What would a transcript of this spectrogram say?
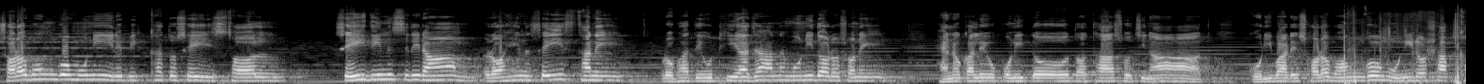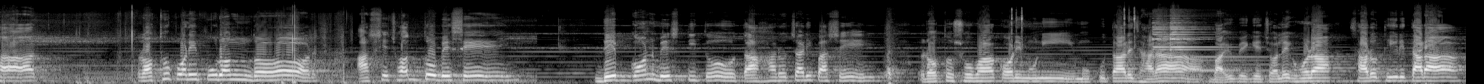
সরভঙ্গ মুনির বিখ্যাত সেই স্থল। সেই দিন শ্রীরাম রহেন সেই স্থানে। প্রভাতে উঠিয়া যান মুনি দর্শনে। হেনকালে উপনীত তথা শচীনাথ, করিবারে সরভঙ্গ মুনির সাক্ষাৎ। রথ পরে পুরন্দর আসে ছদ্মবেশে। দেবগণ বেষ্টিত তাহারও চারিপাশে। রথ শোভা করে মুনি, মুকুতার ঝাড়া, বায়ুবেগে চলে ঘোড়া, সারথীর তারা।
